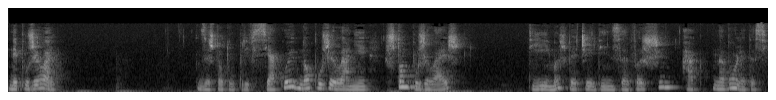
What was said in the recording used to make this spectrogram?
Не пожелай. Защото при всяко едно пожелание, щом пожелаеш, ти имаш вече един завършен акт на волята си.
